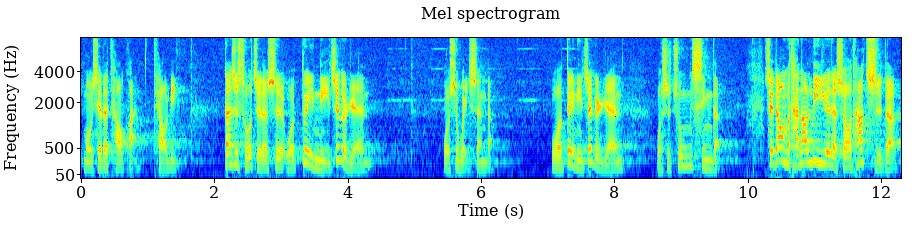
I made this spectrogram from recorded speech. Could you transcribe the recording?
某些的条款条例，但是所指的是我对你这个人，我是委身的，我对你这个人，我是忠心的。所以，当我们谈到立约的时候，它指的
